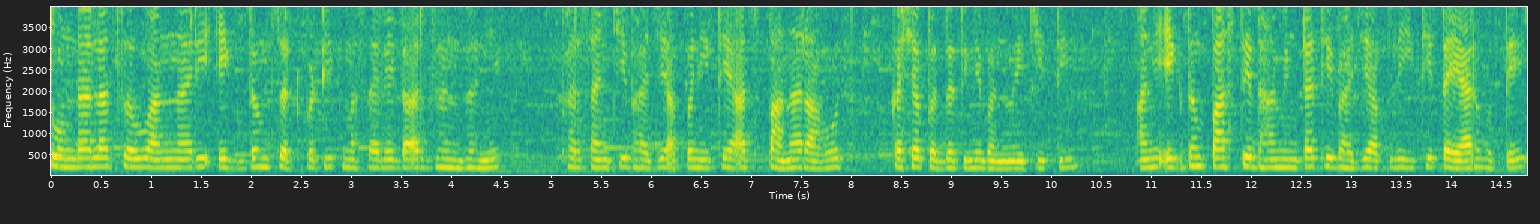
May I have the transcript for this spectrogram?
तोंडाला चव आणणारी एकदम चटपटीत मसालेदार झणझणीत फरसांची भाजी आपण इथे आज पाहणार आहोत. कशा पद्धतीने बनवायची ती? आणि एकदम पाच ते दहा मिनटात ही भाजी आपली इथे तयार होते.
